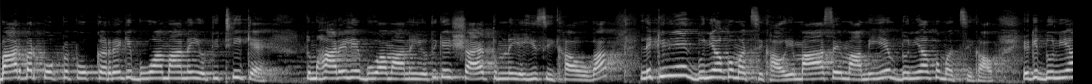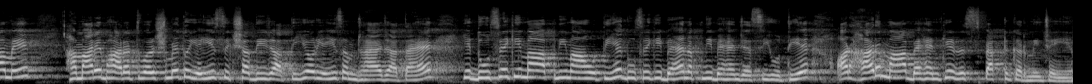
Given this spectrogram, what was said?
बार बार पोक पे पोक कर रहे हैं कि बुआ माँ नहीं होती, ठीक है, तुम्हारे लिए बुआ माँ नहीं होती, कि शायद तुमने यही सीखा होगा, लेकिन ये दुनिया को मत सिखाओ, ये माँ से मामी, ये दुनिया को मत सिखाओ, क्योंकि दुनिया में हमारे भारतवर्ष में तो यही शिक्षा दी जाती है और यही समझाया जाता है कि दूसरे की माँ अपनी माँ होती है, दूसरे की बहन अपनी बहन जैसी होती है, और हर माँ बहन की रिस्पेक्ट करनी चाहिए।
